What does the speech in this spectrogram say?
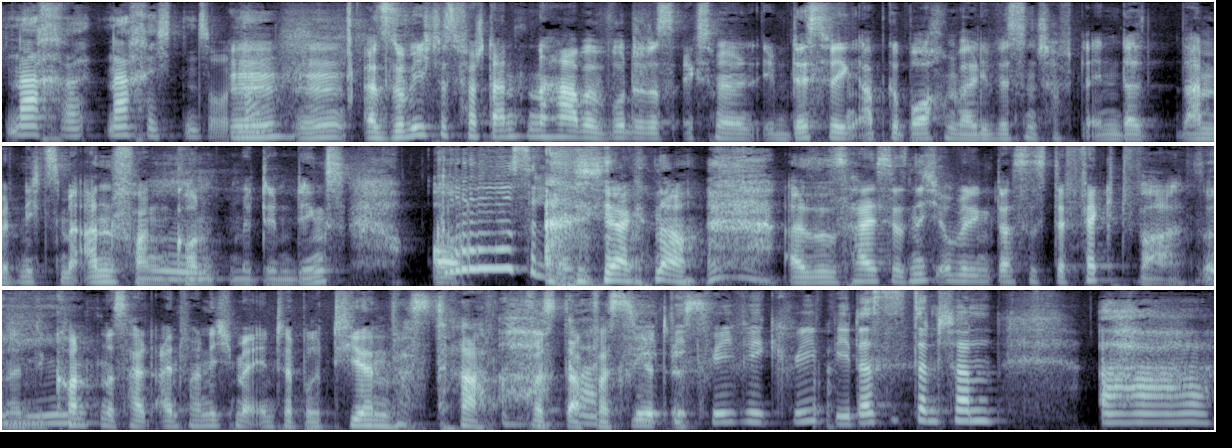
Nach Nachrichten so, ne? Mhm. Also so wie ich das verstanden habe, wurde das Experiment eben deswegen abgebrochen, weil die WissenschaftlerInnen da, damit nichts mehr anfangen konnten mit dem Dings. Oh, Gruselig. ja, genau. Also das heißt jetzt nicht unbedingt, dass es defekt war, sondern die konnten es halt einfach nicht mehr interpretieren, was da, was da Oh Gott, passiert creepy, ist. Creepy, creepy. Das ist dann schon. Ah,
